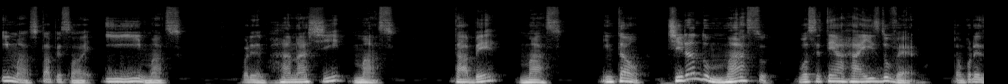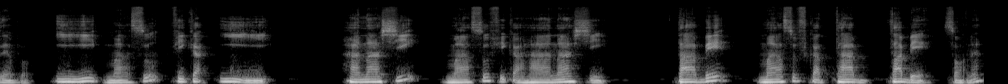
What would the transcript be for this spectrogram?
imasu, tá, pessoal? É iimasu. Por exemplo, hanashi masu. Tabe masu. Então, tirando masu, você tem a raiz do verbo. Então, por exemplo, iimasu fica ii. Hanashi masu fica hanashi. Tabe masu fica tab, tabe só, né?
